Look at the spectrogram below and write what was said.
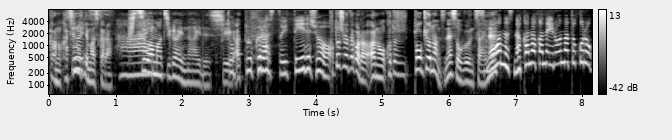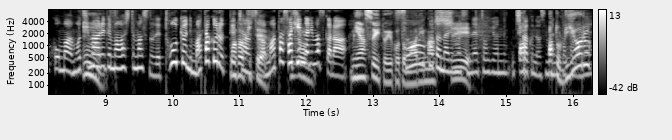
あの勝ち抜いてますから質は間違いないですしあトップクラスと言っていいでしょう。今年はだからあの今年東京なんですね総文祭ね。そうなんです。なかなかねいろんなところをこう、まあ、持ち回りで回してますので、東京にまた来るっていうチャンスはまた先になりますから。見やすいということもそういうこありますしとになりますね東京の近くにお住まあといの方は、ね、リアル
